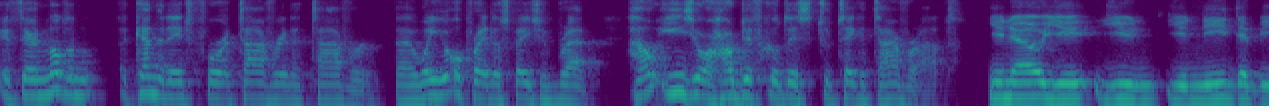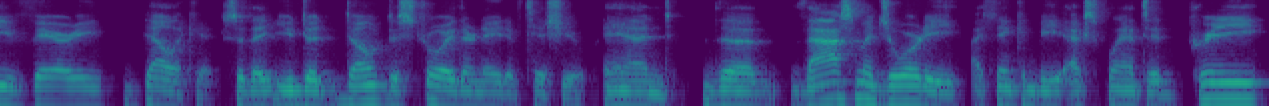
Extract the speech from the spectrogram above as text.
if they're not an, a candidate for a TAVR in a TAVR, uh, when you operate those patients, Brad, how easy or how difficult is to take a TAVR out? You know you you you need to be very delicate so that you do, don't destroy their native tissue. And the vast majority i think can be explanted pretty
